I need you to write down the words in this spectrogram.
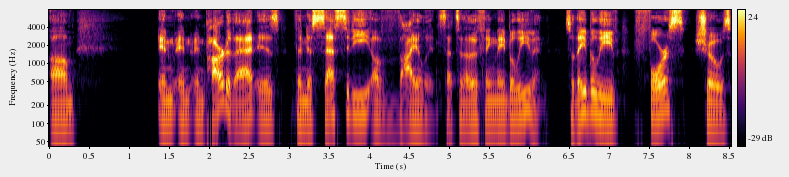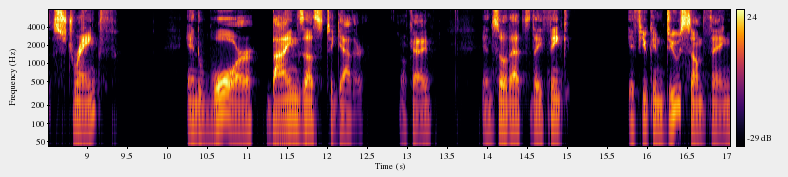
Um, and, and and part of that is the necessity of violence. That's another thing they believe in. So they believe force shows strength and war binds us together. Okay? And so that's they think if you can do something,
